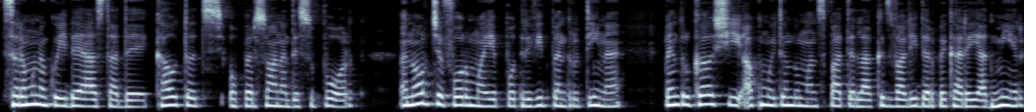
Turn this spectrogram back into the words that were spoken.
să rămână cu ideea asta de caută-ți o persoană de suport în orice formă e potrivit pentru tine, pentru că și acum uitându-mă în spate la câțiva lideri pe care îi admir,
